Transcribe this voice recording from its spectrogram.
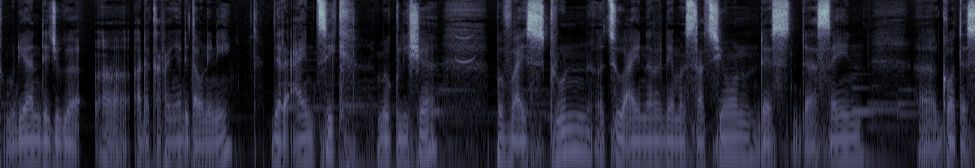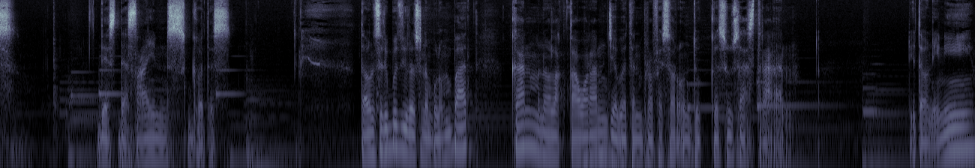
Kemudian dia juga uh, ada karyanya di tahun ini, Der Einzig mögliche Beweisgrund zu einer Demonstration des Dasein uh, Gottes. Des Daseins Gottes. Tahun 1764, Kan menolak tawaran jabatan profesor untuk kesusastraan. Di tahun ini,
